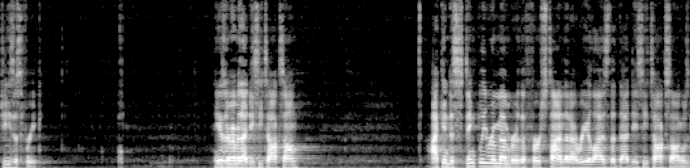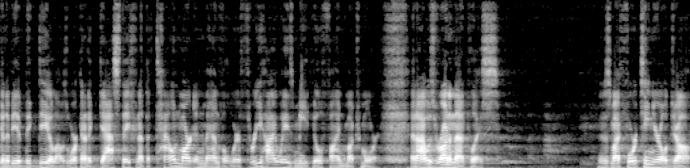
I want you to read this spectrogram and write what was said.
Jesus Freak? You guys remember that DC Talk song? I can distinctly remember the first time that I realized that that DC Talk song was going to be a big deal. I was working at a gas station at the Town Mart in Manville, where three highways meet. You'll find much more. And I was running that place. It was my 14 year old job.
